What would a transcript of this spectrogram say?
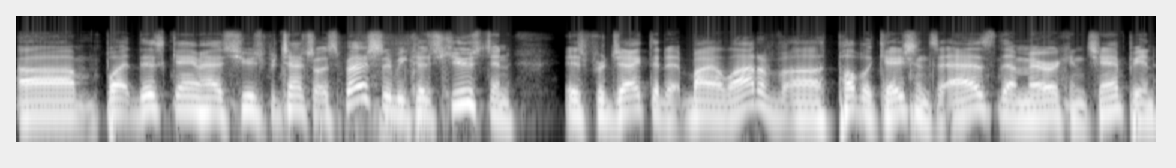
Um, but this game has huge potential, especially because Houston is projected by a lot of uh, publications as the American champion,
